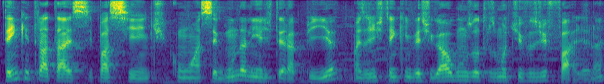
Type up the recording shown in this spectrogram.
tem que tratar esse paciente com a segunda linha de terapia, mas a gente tem que investigar alguns outros motivos de falha, né?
